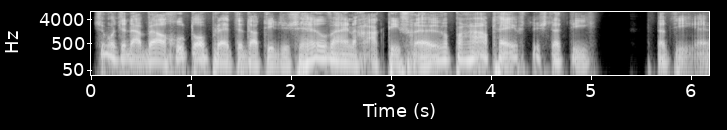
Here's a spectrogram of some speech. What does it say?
ze moeten daar wel goed op letten dat hij dus heel weinig actief geheugen paraat heeft. Dus dat hij, dat hij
